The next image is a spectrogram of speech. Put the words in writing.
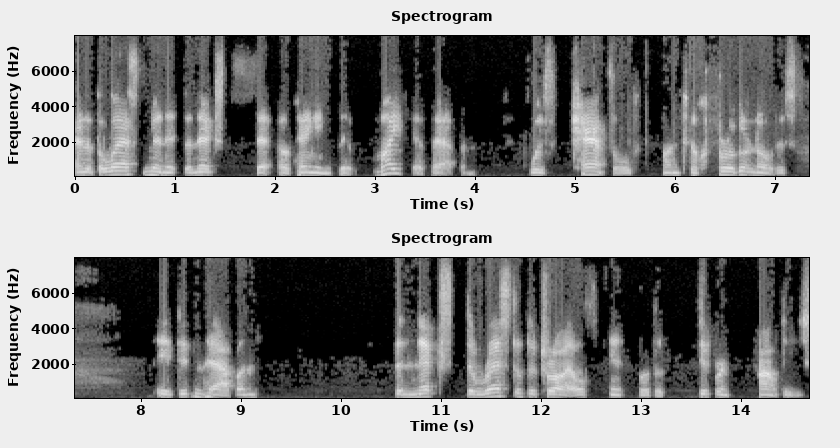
And at the last minute, the next set of hangings that might have happened was canceled until further notice. It didn't happen. The next, the rest of the trials for the different counties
